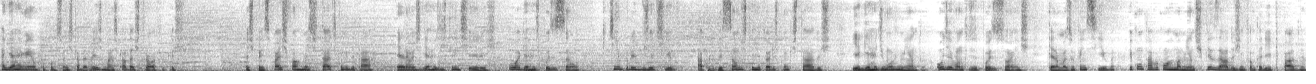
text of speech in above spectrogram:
a guerra ganhou proporções cada vez mais catastróficas. As principais formas de tática militar eram as guerras de trincheiras ou a guerra de posição, que tinha por objetivo a proteção dos territórios conquistados, e a guerra de movimento ou de levanto de posições, que era mais ofensiva e contava com armamentos pesados de infantaria equipada.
